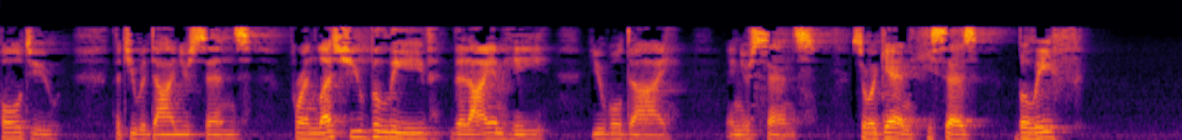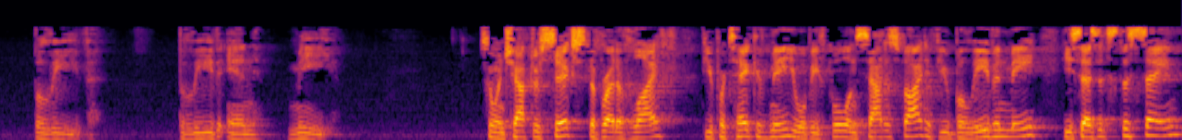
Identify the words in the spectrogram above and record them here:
told you that you would die in your sins, for unless you believe that I am He, you will die in your sins. So again, he says, belief believe. Believe in me. So in chapter 6, the bread of life, if you partake of me, you will be full and satisfied. If you believe in me, he says it's the same.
